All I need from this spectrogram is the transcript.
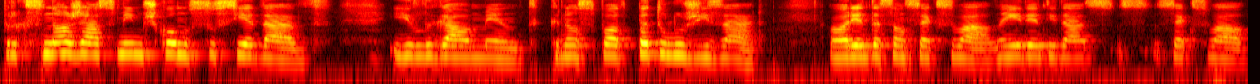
porque se nós já assumimos como sociedade e legalmente que não se pode patologizar a orientação sexual, nem a identidade sexual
